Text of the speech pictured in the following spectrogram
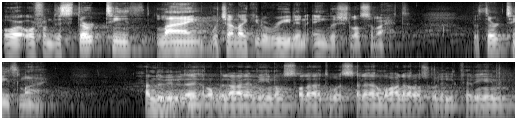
or, or from this 13th line, which I'd like you to read in English, lo samaht. The 13th line. الحمد لله رب العالمين والصلاة والسلام على رسول الكريم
